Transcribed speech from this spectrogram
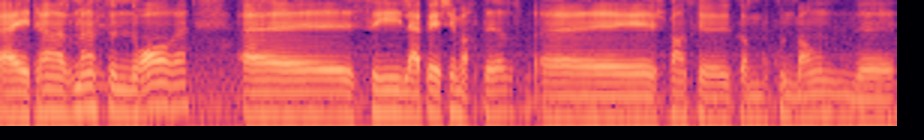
étrangement, c'est une noire, hein, c'est la pêche mortelle. je pense que, comme beaucoup de monde,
